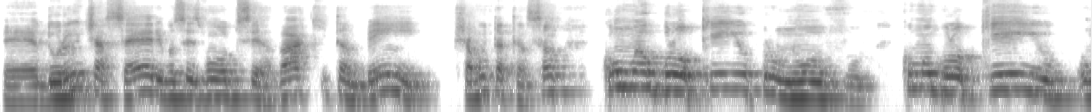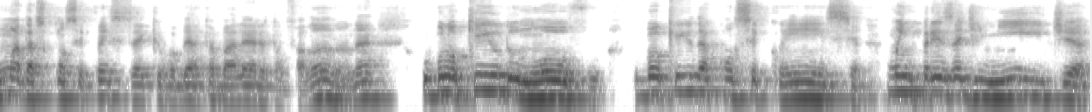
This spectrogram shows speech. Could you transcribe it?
é, durante a série vocês vão observar que também chama muita atenção como é o bloqueio para o novo, como o bloqueio, uma das consequências é que o Roberto e Valéria estão falando, né? O bloqueio do novo, o bloqueio da consequência, uma empresa de mídia,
